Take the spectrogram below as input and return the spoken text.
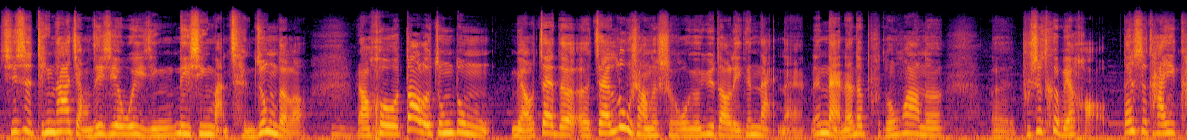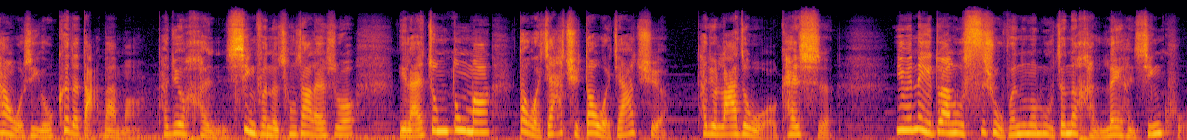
其实听他讲这些，我已经内心蛮沉重的了。然后到了中洞苗寨的呃，在路上的时候，我又遇到了一个奶奶。那奶奶的普通话呢，呃，不是特别好。但是她一看我是游客的打扮嘛，她就很兴奋地冲上来说：“你来中东吗？到我家去，到我家去。”她就拉着我开始，因为那一段路四十五分钟的路真的很累很辛苦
